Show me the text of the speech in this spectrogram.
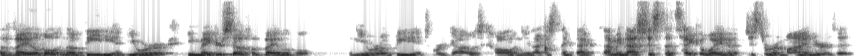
available and obedient. You were you made yourself available and you were obedient to where God was calling you. And I just think that I mean that's just a takeaway and a, just a reminder that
